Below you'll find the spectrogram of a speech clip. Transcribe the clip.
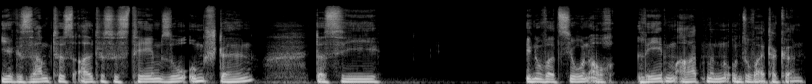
ihr gesamtes altes System so umstellen, dass sie Innovation auch leben, atmen und so weiter können.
